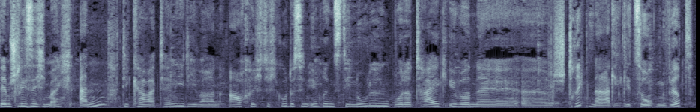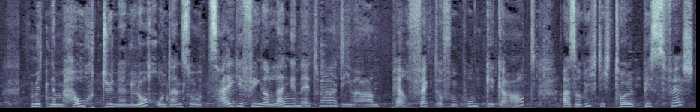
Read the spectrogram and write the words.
Dem schließe ich mich an. Die Cavatelli, die waren auch richtig gut. Das sind übrigens die Nudeln, wo der Teig über eine äh, Stricknadel gezogen wird mit einem hauchdünnen Loch und dann so Zeigefinger lang in etwa. Die waren perfekt auf den Punkt gegart, also richtig toll bissfest.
